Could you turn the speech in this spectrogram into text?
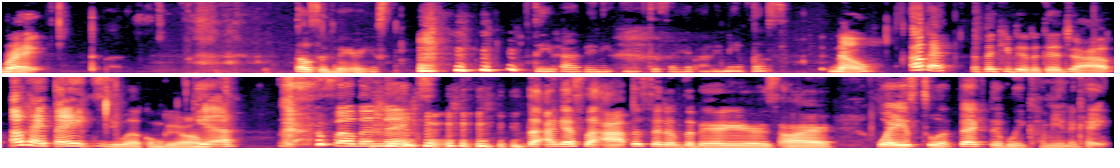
Right. Those are the barriers. do you have anything to say about any of those? No. Okay. I think you did a good job. Okay, thanks. You're welcome, girl. Yeah. so the next, the, I guess the opposite of the barriers are ways to effectively communicate.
